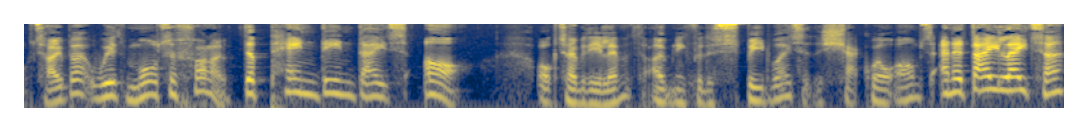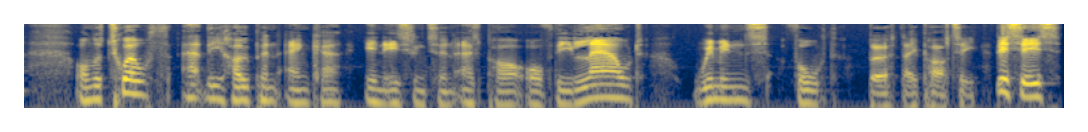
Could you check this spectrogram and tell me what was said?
October, with more to follow. The pending dates are October the 11th, opening for the Speedways at the Shacklewell Arms, and a day later, on the 12th, at the Hope and Anchor in Islington as part of the Loud Women's Fourth Birthday Party. This is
